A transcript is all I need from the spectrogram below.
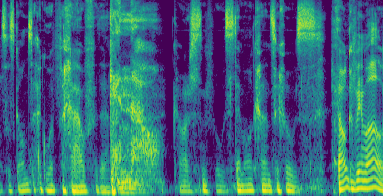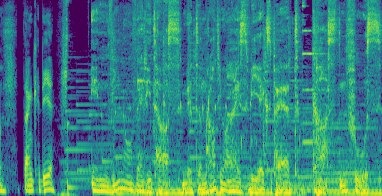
Also das Ganze auch gut verkaufen. Dann. Genau. Carsten Fuß, der Mann kennt sich aus. Danke vielmals. Danke dir. In Vino Veritas mit dem Radio 1 wie expert Carsten Fuß.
